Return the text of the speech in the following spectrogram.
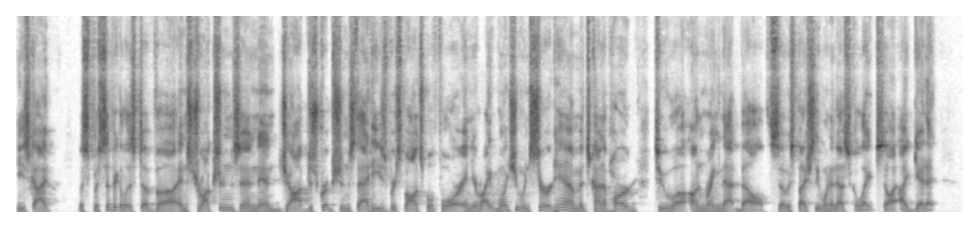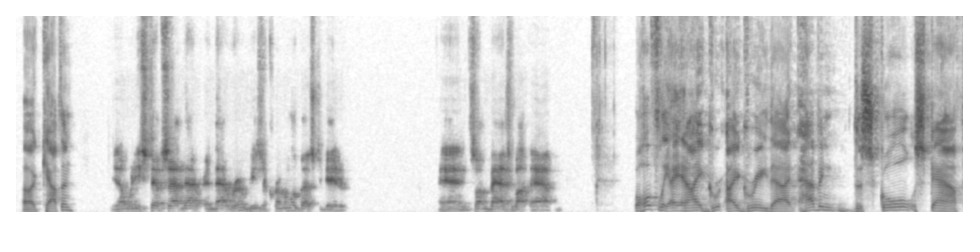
he's got a specific list of uh, instructions and and job descriptions that he's responsible for. And you're right, once you insert him, it's kind of hard to uh, unring that bell. So especially when it escalates. So I, I get it, uh, Captain. You know, when he steps out in that in that room, he's a criminal investigator, and something bad's about to happen. Well, hopefully, and I agree. I agree that having the school staff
